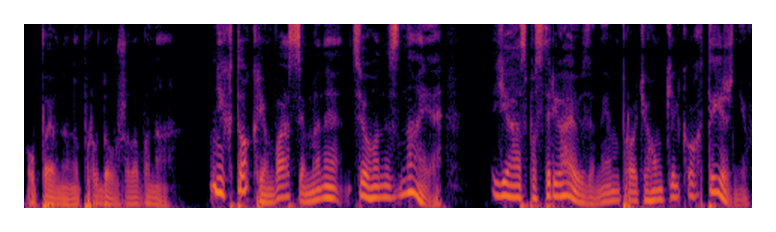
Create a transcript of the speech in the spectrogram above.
упевнено продовжила вона. Ніхто, крім вас і мене, цього не знає. Я спостерігаю за ним протягом кількох тижнів.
